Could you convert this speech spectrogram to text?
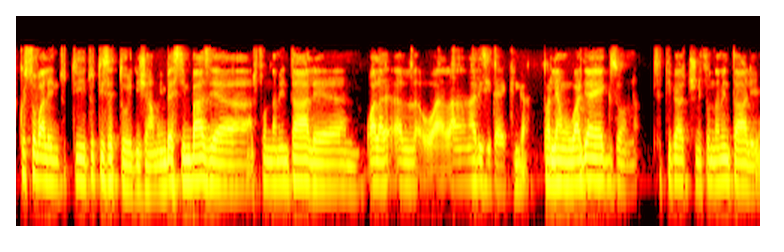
questo vale in tutti, tutti i settori, diciamo, investi in base a, al fondamentale eh, o, alla, al, o, all'analisi tecnica. Parliamo, guardia Exxon, se ti piacciono i fondamentali,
